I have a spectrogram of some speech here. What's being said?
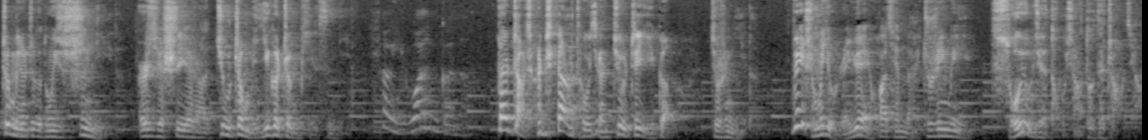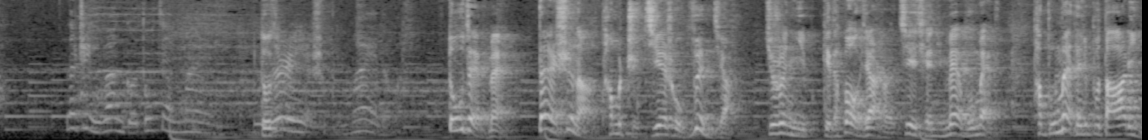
证明这个东西是你的，而且世界上就这么一个正品是你的。要一万个呢？但长成这样的头型就这一个，就是你的。为什么有人愿意花钱买？就是因为所有这些头像都在涨价。那这一万个都在卖吗？有的人也是不卖的吧？都在卖，但是呢，他们只接受问价，就是说你给他报个价说这些钱你卖不卖？他不卖他就不搭理你，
